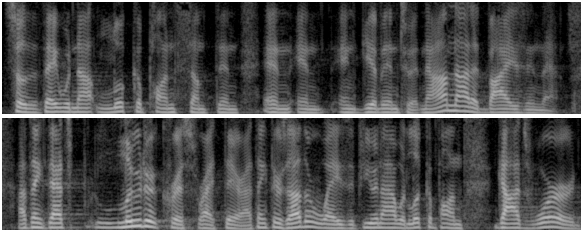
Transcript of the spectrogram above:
so that they would not look upon something and, and, and give into it. Now, I'm not advising that. I think that's ludicrous right there. I think there's other ways, if you and I would look upon God's word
